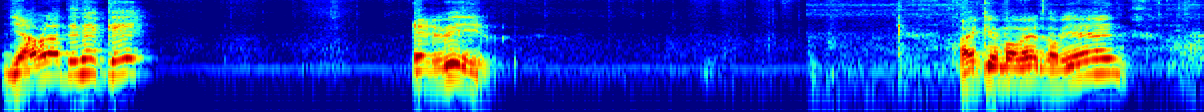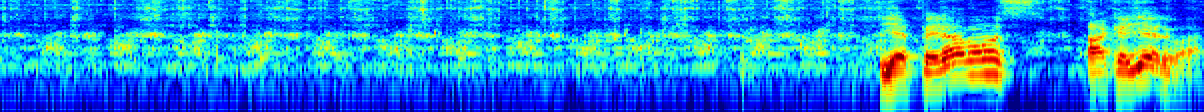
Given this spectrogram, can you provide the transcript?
Y ahora tiene que hervir. Hay que moverlo bien. Y esperamos a que hierva.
